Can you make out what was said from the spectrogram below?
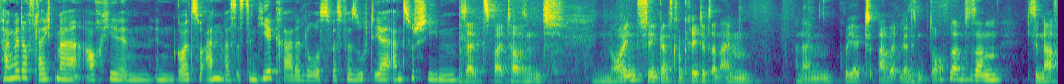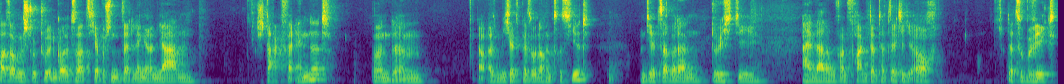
Fangen wir doch vielleicht mal auch hier in, in Golzo an. Was ist denn hier gerade los? Was versucht ihr anzuschieben? Seit 2019 ganz konkret jetzt an einem, an einem Projekt arbeiten wir an diesem Dorfladen zusammen. Diese Nahversorgungsstruktur in Golzo hat sich aber schon seit längeren Jahren stark verändert und ähm, also mich als Person auch interessiert. Und jetzt aber dann durch die Einladung von Frank dann tatsächlich auch dazu bewegt,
